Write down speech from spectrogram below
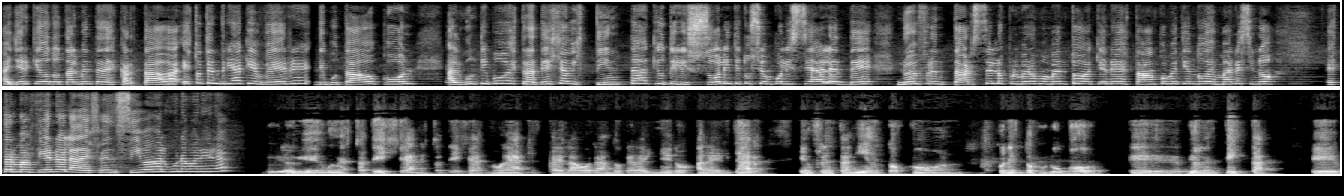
ayer quedó totalmente descartada. ¿Esto tendría que ver, diputado, con algún tipo de estrategia distinta que utilizó la institución policial de no enfrentarse en los primeros momentos a quienes estaban cometiendo desmanes, sino estar más bien a la defensiva de alguna manera? Yo creo que es una estrategia, estrategia nueva que está elaborando Carabineros para evitar enfrentamientos con, con estos grupos eh, violentistas. Eh,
